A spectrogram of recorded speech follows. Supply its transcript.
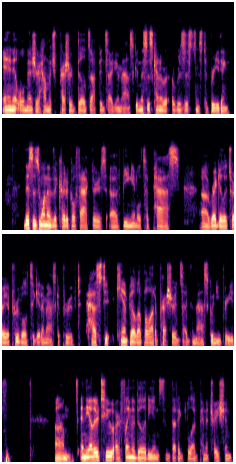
and it will measure how much pressure builds up inside your mask. And this is kind of a resistance to breathing. This is one of the critical factors of being able to pass uh, regulatory approval to get a mask approved. Has to can't build up a lot of pressure inside the mask when you breathe. Um, and the other two are flammability and synthetic blood penetration,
